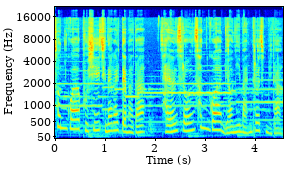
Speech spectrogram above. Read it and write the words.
손과 붓이 지나갈 때마다 자연스러운 선과 면이 만들어집니다.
